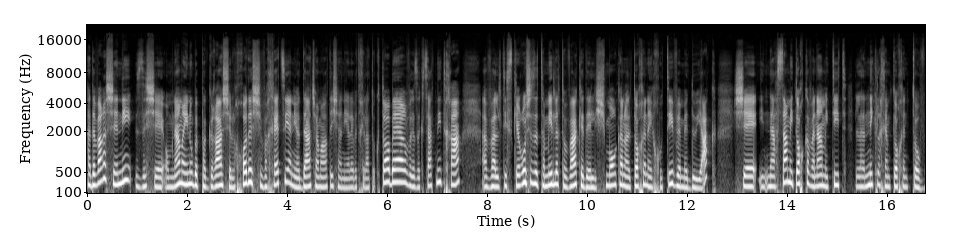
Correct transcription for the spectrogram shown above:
הדבר השני זה שאומנם היינו בפגרה של חודש וחצי, אני יודעת שאמרתי שאני אעלה בתחילת אוקטובר, וזה קצת נדחה, אבל תזכרו שזה תמיד לטובה כדי לשמור כאן על תוכן איכותי ומדויק, שנעשה מתוך כוונה אמיתית להעניק לכם תוכן טוב.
